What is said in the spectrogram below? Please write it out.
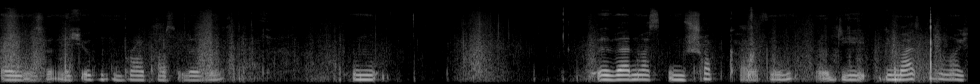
Ähm, es wird nicht irgendein Broadcast oder so. Wir werden was im Shop kaufen. Die, die meisten von euch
